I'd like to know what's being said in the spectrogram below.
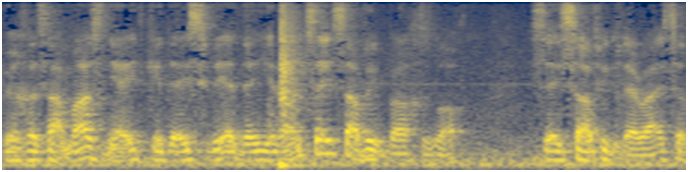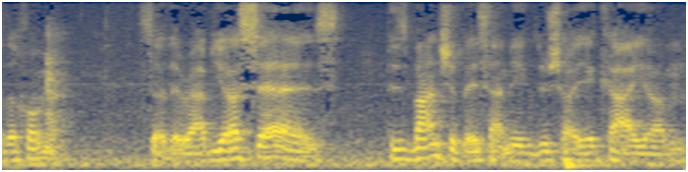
Brachas Hamazni, Yait Kidei Sviyah, then you don't say Safik Brachas Lahakam. You say Safik Deraisa Lechumah. So the Rav Yos says, Bizman Shabbos HaMikdush HaYekayam,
